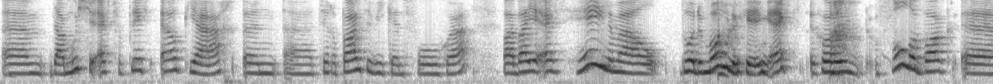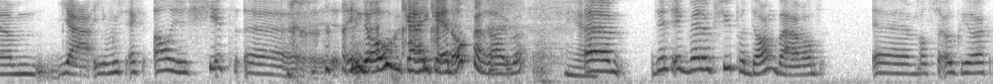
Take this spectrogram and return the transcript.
Ehm, daar moest je echt verplicht elk jaar een eh therapeutenweekend volgen. Waarbij je echt helemaal door de molen ging. Echt gewoon volle bak. ehm, ja, je moest echt al je shit eh, in de ogen kijken en op gaan ruimen. Ja. Dus ik ben ook super dankbaar. Want eh, wat ze ook heel erg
